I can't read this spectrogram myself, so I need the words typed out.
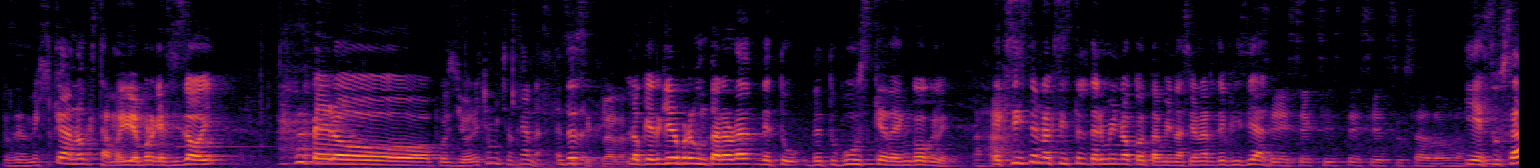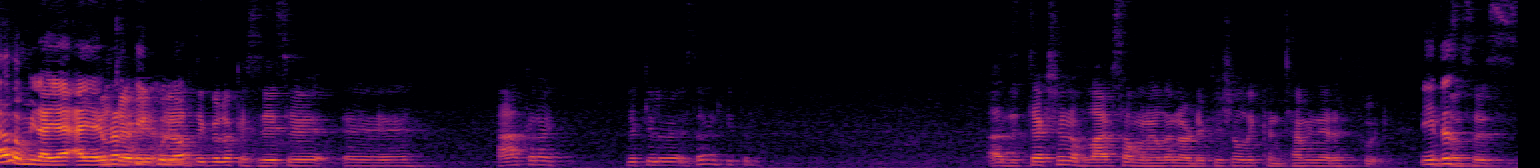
pues es mexicano, que está muy bien porque sí soy. Pero pues yo le echo muchas ganas. Entonces, sí, claro. lo que te quiero preguntar ahora de tu, de tu búsqueda en Google. Ajá. ¿Existe o no existe el término contaminación artificial? Sí, sí existe y sí es usado. Y es usado, mira, ahí hay un hecho, artículo. Un artículo que se dice. Eh... Ah, caray. De aquí lo veo. Está en el título. A detection of live salmonella in artificially contaminated food. Entonces- Entonces,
